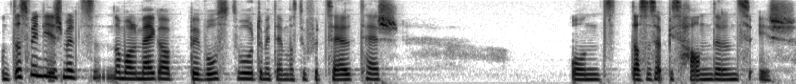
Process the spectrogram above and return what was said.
Und das finde ich, ist mir jetzt nochmal mega bewusst worden mit dem, was du erzählt hast. Und dass es etwas Handelns ist.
